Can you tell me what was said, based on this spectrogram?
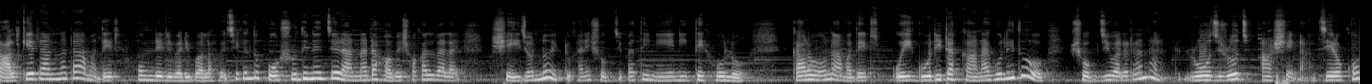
কালকের রান্নাটা আমাদের হোম ডেলিভারি বলা হয়েছে, কিন্তু পরশু দিনের যে রান্নাটা হবে সকালবেলায়, সেই জন্য একটুখানি সবজিপাতি নিয়ে নিতে হলো। কারণ আমাদের ওই গলিটা কানা গলি তো সবজিওয়ালারা না রোজ রোজ আসে না, যেরকম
